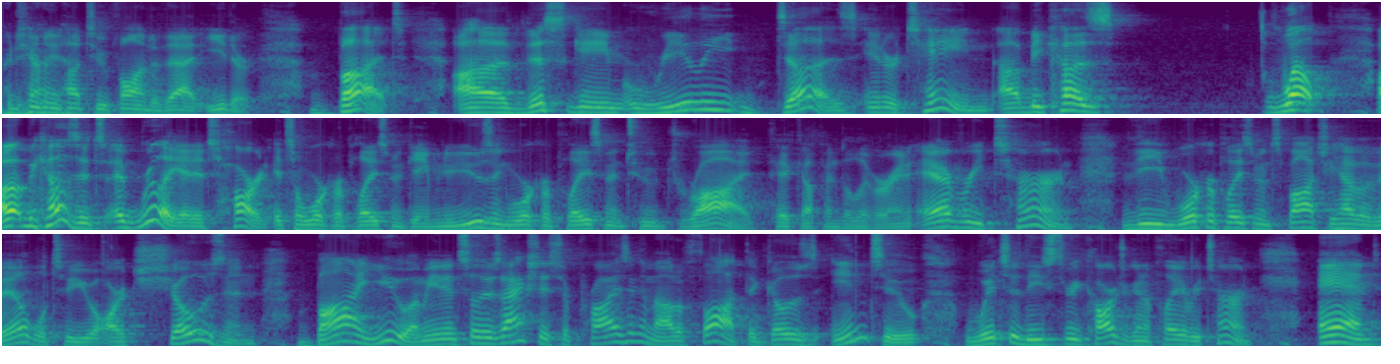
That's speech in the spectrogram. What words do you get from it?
we're generally not too fond of that either. But uh, this game really does entertain uh, because, well, uh, because it's it really at its heart, it's a worker placement game, and you're using worker placement to drive, pick up, and deliver. And every turn, the worker placement spots you have available to you are chosen by you. I mean, and so there's actually a surprising amount of thought that goes into which of these three cards are going to play every turn. And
